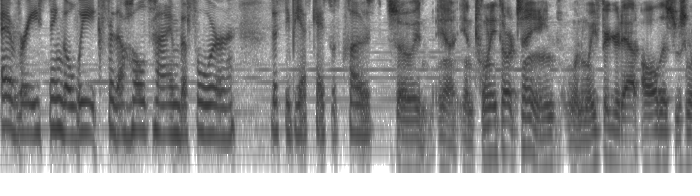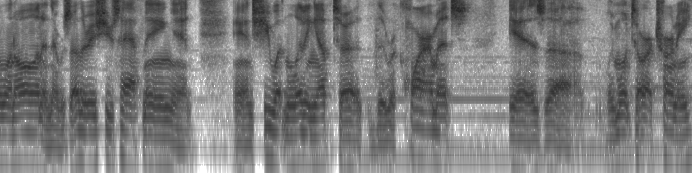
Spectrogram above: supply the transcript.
every single week for the whole time before the CPS case was closed. So in, in 2013, when we figured out all this was going on and there was other issues happening and and she wasn't living up to the requirements, is uh, we went to our attorney.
